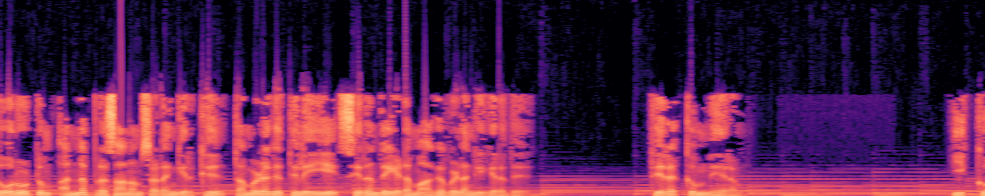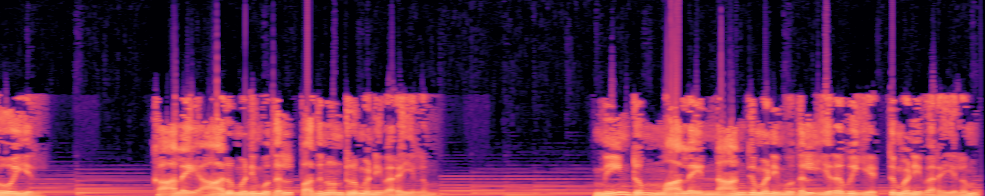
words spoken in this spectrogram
சோறூட்டும் அன்னப்பிரசானம் சடங்கிற்கு தமிழகத்திலேயே சிறந்த இடமாக விளங்குகிறது. திறக்கும் நேரம். இக்கோயில் காலை ஆறு மணி முதல் பதினொன்று மணி வரையிலும். மீண்டும் மாலை நான்கு மணி முதல் இரவு எட்டு மணி வரையிலும்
